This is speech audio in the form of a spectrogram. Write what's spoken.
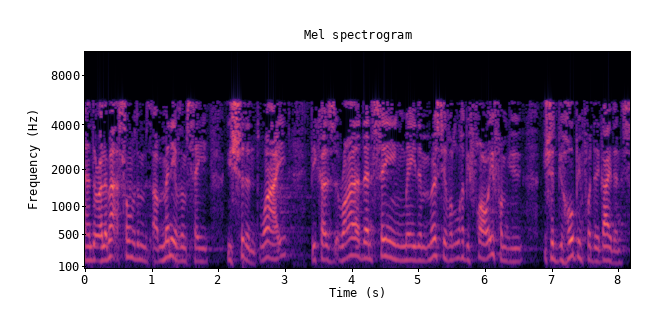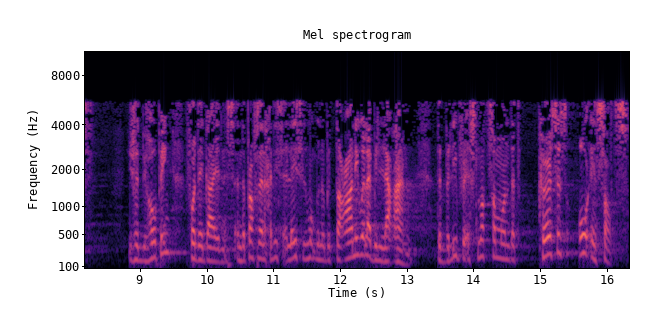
And the ulama, some of them, uh, many of them say you shouldn't. Why? Because rather than saying may the mercy of Allah be far away from you, you should be hoping for their guidance. You should be hoping for their guidance. And the Prophet in hadith, لَيْسَ الْمُؤْمِنُ بِالطَّعَانِ وَلَا بِاللَّعَانِ The believer is not someone that curses or insults.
